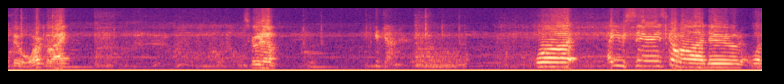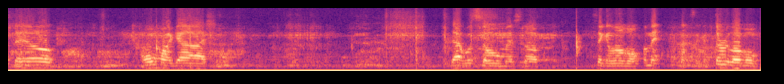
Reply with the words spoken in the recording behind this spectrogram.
if it would work right. Screwed him. Get down there. What? Are you serious? Come on, dude. What the hell? Oh my gosh. That was so messed up. Second level. I'm at not second, third level.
